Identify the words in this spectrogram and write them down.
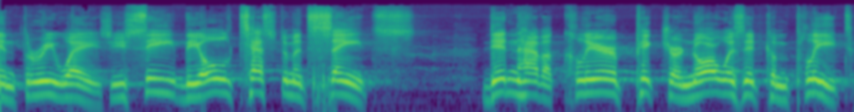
in three ways. You see, the Old Testament saints didn't have a clear picture, nor was it complete,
